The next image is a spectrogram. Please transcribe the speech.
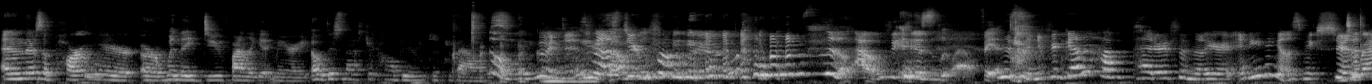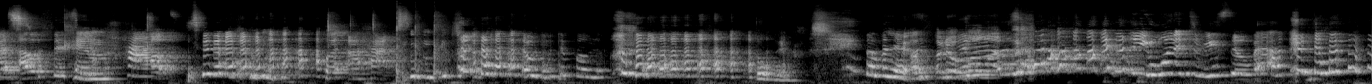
And then there's a part where, or when they do finally get married. Oh, there's Master Pabu with the vows. Oh my goodness. Master Little outfit. His little outfit. Listen, if you're gonna have a pet or a familiar or anything else, make sure Dress that outfit's him hat. Put a hat. I want a polo. Bolero. A bolero. Oh, no, polo. you want it to be so bad.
